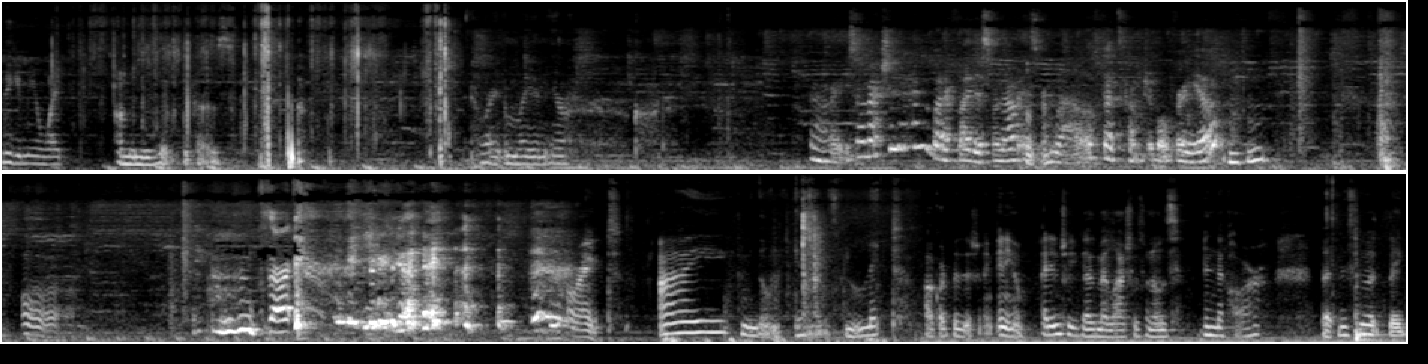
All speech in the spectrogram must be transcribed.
They give me a wipe. I'm gonna use it because. All right, I'm laying here. God. Alright, so I'm actually going to have to butterfly this one out as Okay. well, if that's comfortable for you. Mm-hmm. Sorry. You're good. All right. I am going in this lit awkward positioning. Anywho, I didn't show you guys my lashes when I was in the car, but this is what they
